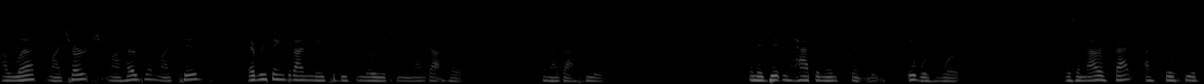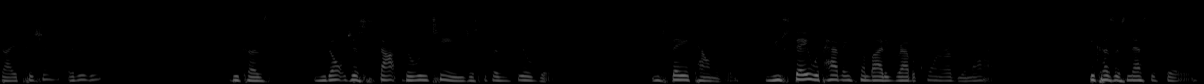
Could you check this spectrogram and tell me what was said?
I left my church, my husband, my kids, everything that I knew to be familiar to me, and I got help. And I got healed. And it didn't happen instantly, it was work. As a matter of fact, I still see a dietitian every week because you don't just stop the routine just because you feel good. You stay accountable. You stay with having somebody grab a corner of your mat because it's necessary.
